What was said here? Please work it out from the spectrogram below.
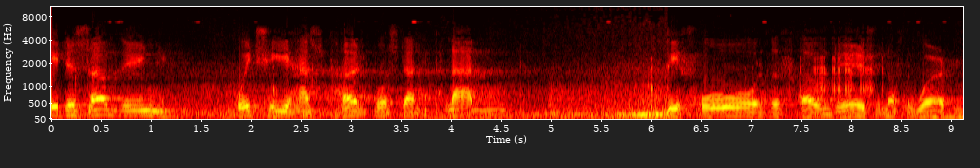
It is something which He has purposed and planned before the foundation of the world.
